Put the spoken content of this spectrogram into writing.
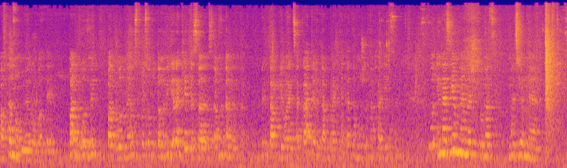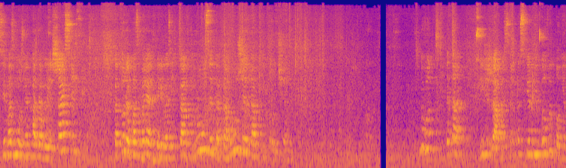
автономные роботы, подводный, подводное устройство, тут там в виде ракеты, мы там притапливается катер, там ракета там может находиться. Ну и наземная, значит, у нас наземная всевозможные ходовые шасси, которые позволяют перевозить как грузы, так оружие там и прочее. Ну вот, это дирижабль стратосферный был выполнен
